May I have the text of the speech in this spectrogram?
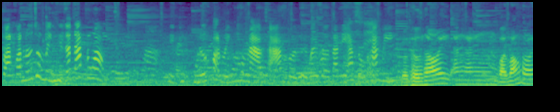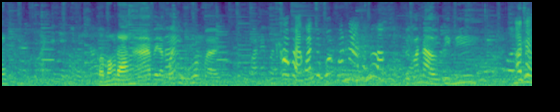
Toàn quán nướng cho mình thì rất đắt đúng không thì nướng bọn mình hôm nào chả ăn rồi thì bây giờ ta đi ăn đồ khác đi. Đồ thường thôi ăn ăn vài món thôi. Vài món đăng À vậy là quán Trung Quốc mà. Không phải quán Trung Quốc quán nào cũng được? Vậy quán nào tìm đi. Ở trên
